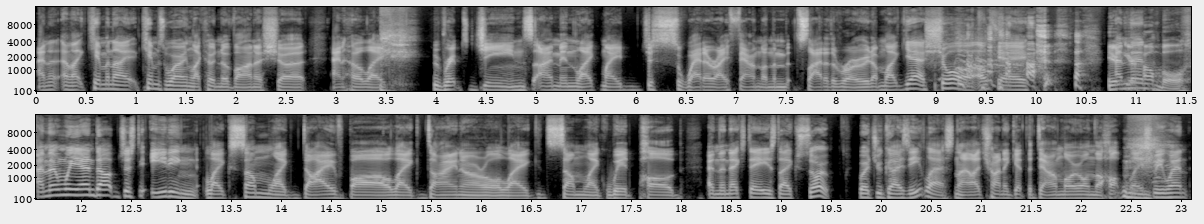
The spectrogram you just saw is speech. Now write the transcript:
and and like Kim and I, Kim's wearing like her Nirvana shirt and her like ripped jeans. I'm in like my just sweater I found on the side of the road. I'm like, yeah, sure, okay. you're, And you're then- humble. And then we end up just eating like some like dive bar, or, like diner, or like some like weird pub. And the next day he's like, "So, where'd you guys eat last night?" Like trying to get the down low on the hot place we went.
